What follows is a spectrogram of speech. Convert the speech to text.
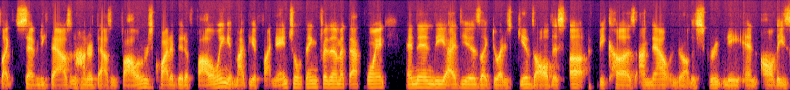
like 70,000, 100,000 followers, quite a bit of following. It might be a financial thing for them at that point. And then the idea is like, do I just give all this up because I'm now under all this scrutiny and all these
